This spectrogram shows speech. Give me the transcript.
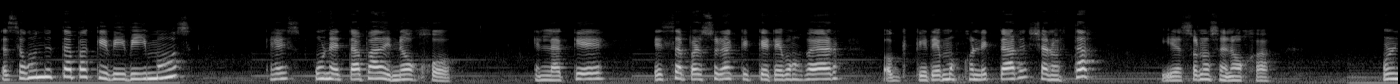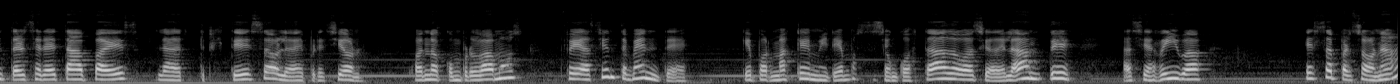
La segunda etapa que vivimos es una etapa de enojo, en la que esa persona que queremos ver o que queremos conectar ya no está. Y eso nos enoja. Una tercera etapa es la tristeza o la depresión, cuando comprobamos fehacientemente que por más que miremos hacia un costado, hacia adelante, hacia arriba, esa persona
